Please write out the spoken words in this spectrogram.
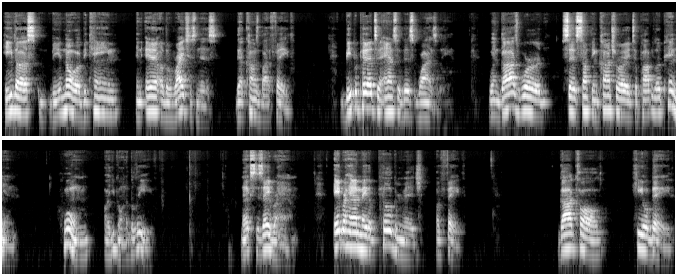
He thus, being Noah, became an heir of the righteousness that comes by faith. Be prepared to answer this wisely when God's word says something contrary to popular opinion, whom are you going to believe? Next is Abraham. Abraham made a pilgrimage of faith. God called, he obeyed.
